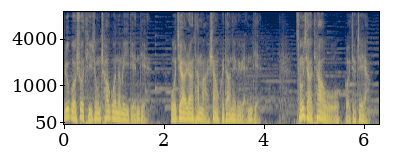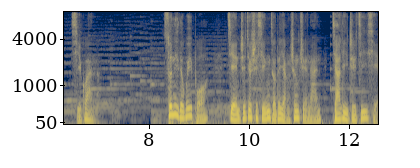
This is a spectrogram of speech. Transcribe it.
如果说体重超过那么一点点，我就要让他马上回到那个原点。从小跳舞我就这样习惯了。”孙俪的微博简直就是行走的养生指南加励志鸡血。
